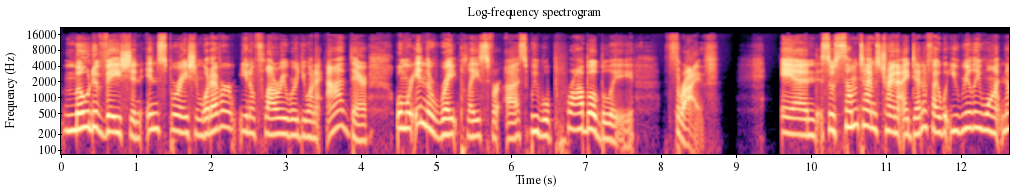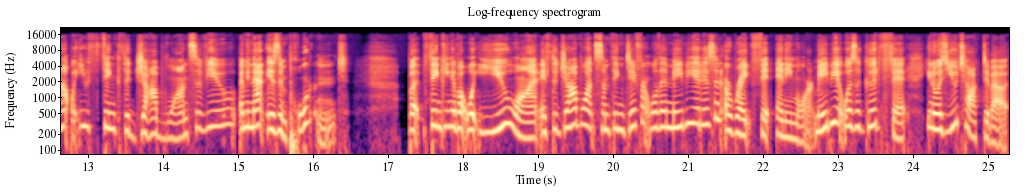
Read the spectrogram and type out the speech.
motivation, inspiration, whatever, you know, flowery word you want to add there, when we're in the right place for us, we will probably thrive. And so sometimes trying to identify what you really want, not what you think the job wants of you. I mean, that is important. But thinking about what you want, if the job wants something different, well, then maybe it isn't a right fit anymore. Maybe it was a good fit. You know, as you talked about,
